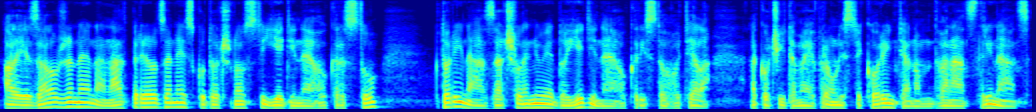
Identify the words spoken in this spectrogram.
ale je založené na nadprirodzenej skutočnosti jediného krstu, ktorý nás začlenuje do jediného Kristovho tela, ako čítame aj v prvom liste Korintianom 12.13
